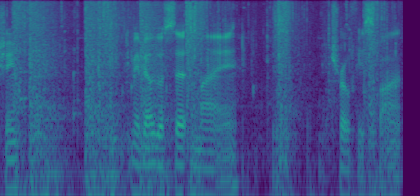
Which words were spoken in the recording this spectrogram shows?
Actually, maybe I'll go sit in my trophy spot.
